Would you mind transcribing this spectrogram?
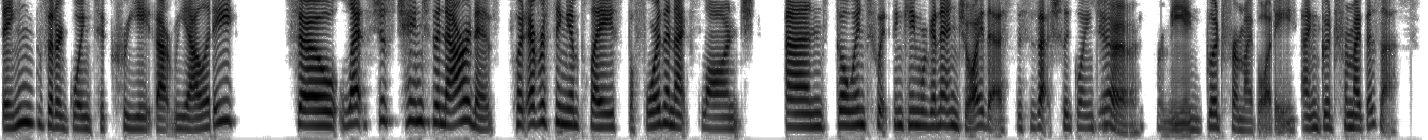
things that are going to create that reality. So let's just change the narrative, put everything in place before the next launch and go into it thinking we're going to enjoy this. This is actually going to Yeah. be good for me and good for my body and good for my business.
